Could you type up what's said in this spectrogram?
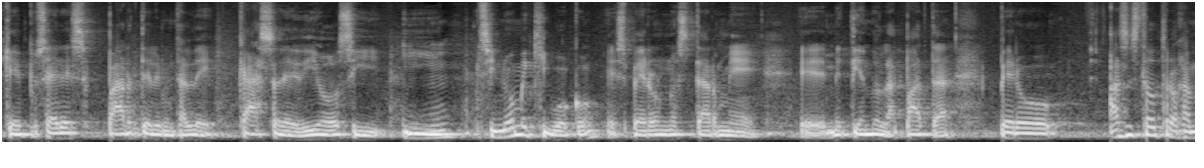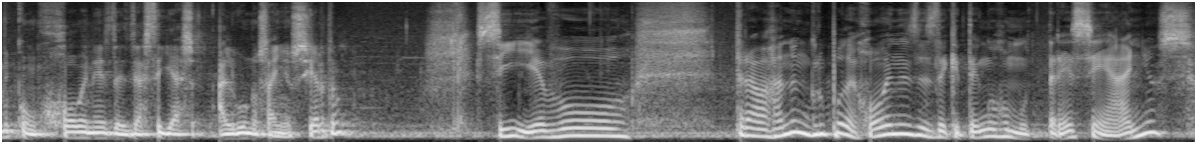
que pues eres parte elemental de Casa de Dios y, y si no me equivoco, espero no estarme eh, metiendo la pata, pero has estado trabajando con jóvenes desde hace ya algunos años, ¿cierto? Sí, llevo Trabajando en grupo de jóvenes desde que tengo como 13 años.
